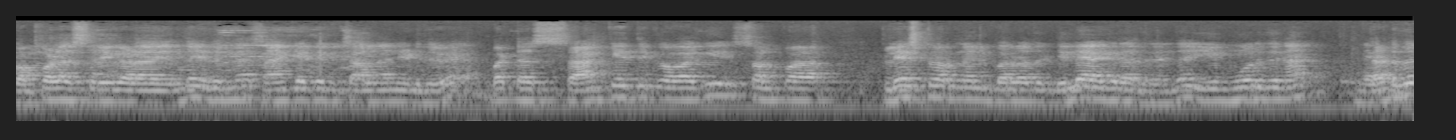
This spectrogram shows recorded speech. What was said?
ಕೊಪ್ಪಳ ಶ್ರೀಗಳಿಂದ ಇದನ್ನ ಸಾಂಕೇತಿಕ ಚಾಲನೆ ನೀಡಿದ್ದೇವೆ ಬಟ್ ಸಾಂಕೇತಿಕವಾಗಿ ಸ್ವಲ್ಪ ಪ್ಲೇ ಸ್ಟೋರ್ನಲ್ಲಿ ಬರೋದು ಡಿಲೇ ಆಗಿರೋದ್ರಿಂದ ಈ ಮೂರು ದಿನ ನಡೆದು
